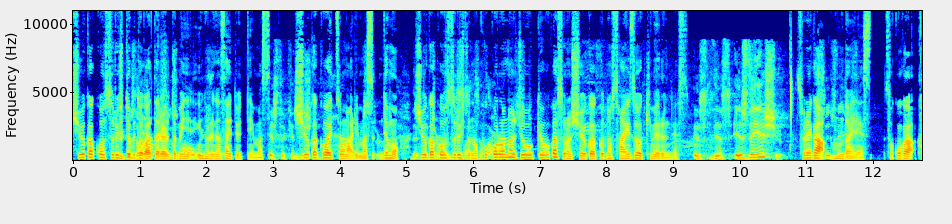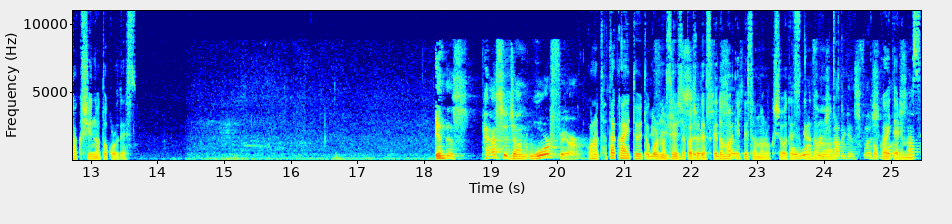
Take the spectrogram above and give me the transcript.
収穫をする人々が与えられるために祈りなさいと言っています。収穫はいつもあります。でも収穫をする人の心の状況がその収穫のサイズを決めるんです。それが問題です。そこが確信のところです。この戦いというところの聖書箇所ですけども、エペソの6章ですけれども、こう書いてあります。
